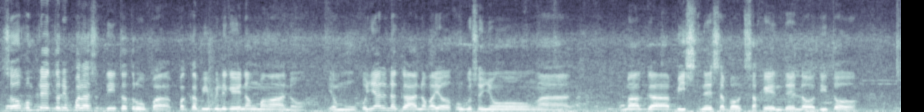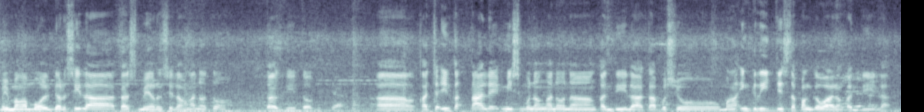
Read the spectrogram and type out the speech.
So kompleto rin pala dito trupa. Pagka bibili kayo ng mga ano, yung kunyari nag-ano kayo kung gusto niyo mag ah, business about sa candle oh, dito oh, may mga molder sila, tapos meron silang ano to, tag dito. Ah, katsa yung ta- tali mismo ng ano ng kandila, tapos yung mga ingredients na panggawa ng kandila.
